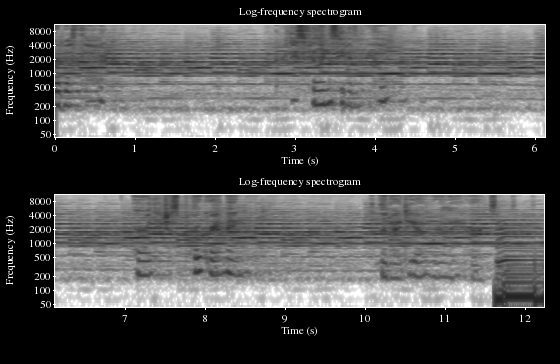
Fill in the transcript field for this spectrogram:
terrible thought. Are these feelings even real? Or are they just programming? That idea really hurts.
